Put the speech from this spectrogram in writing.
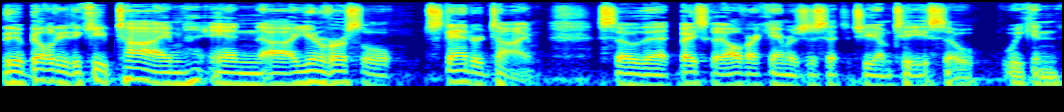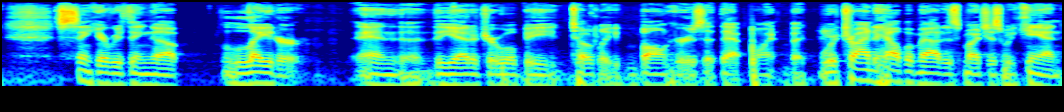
the ability to keep time in uh, universal standard time so that basically all of our cameras are set to GMT so we can sync everything up later and the, the, editor will be totally bonkers at that point. But we're trying to help them out as much as we can.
